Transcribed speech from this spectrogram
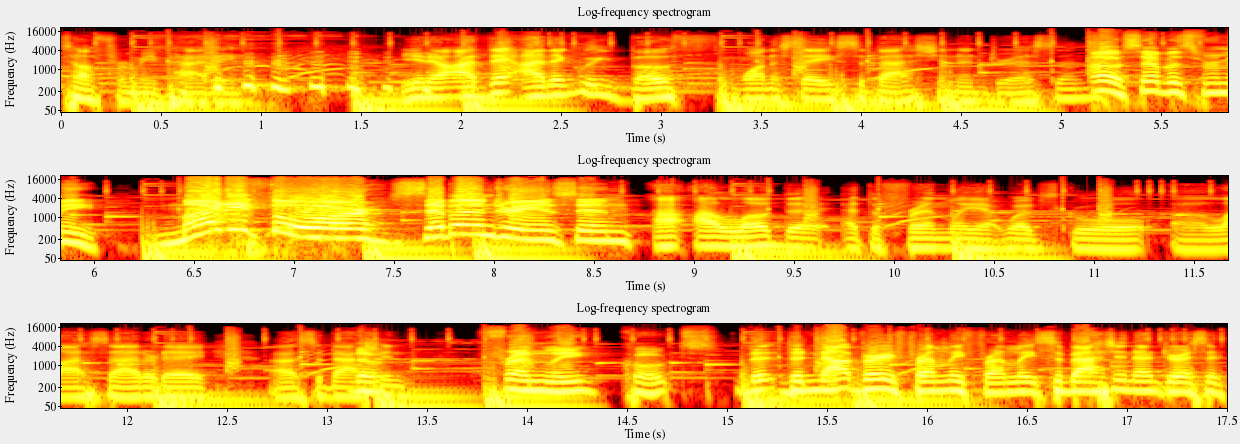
It's tough for me, Patty. you know, I think I think we both want to say Sebastian Andreasen. Oh, Seba's for me. Mighty Thor, Seba Andreasen. I, I loved it at the friendly at Webb School uh, last Saturday. Uh, Sebastian. The- friendly quotes. The the not very friendly friendly Sebastian Andreasen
